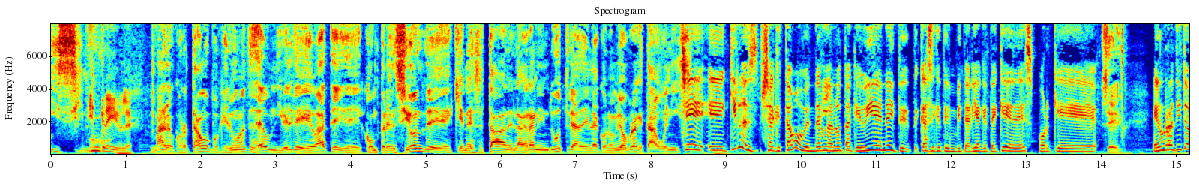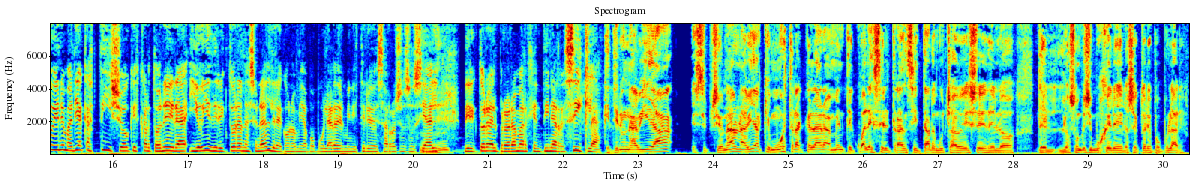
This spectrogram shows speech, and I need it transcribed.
increíble. Más lo cortamos porque en un momento se da un nivel de debate y de comprensión de quienes estaban en la gran industria de la economía popular que estaba buenísimo. Che, eh, quiero, ya que estamos, vender la nota que viene y te- te- casi que te invitaría a que te quedes, porque Sí. En un ratito viene María Castillo, que es cartonera y hoy es directora nacional de la Economía Popular del Ministerio de Desarrollo Social, directora del programa Argentina Recicla. Que tiene una vida excepcional, una vida que muestra claramente cuál es el transitar muchas veces de, los de los hombres y mujeres de los sectores populares.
